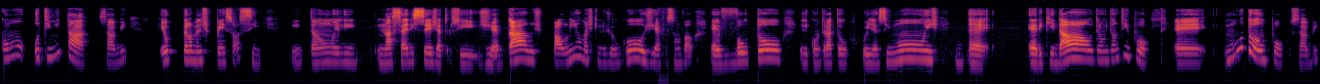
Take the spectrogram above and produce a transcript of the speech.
como o time tá, sabe? Eu, pelo menos, penso assim. Então, ele na Série C já trouxe Jean Carlos, Paulinho, mas que não jogou, Jefferson é, voltou, ele contratou William Simões, é, Eric Daltron. Então, tipo, é, mudou um pouco, sabe?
